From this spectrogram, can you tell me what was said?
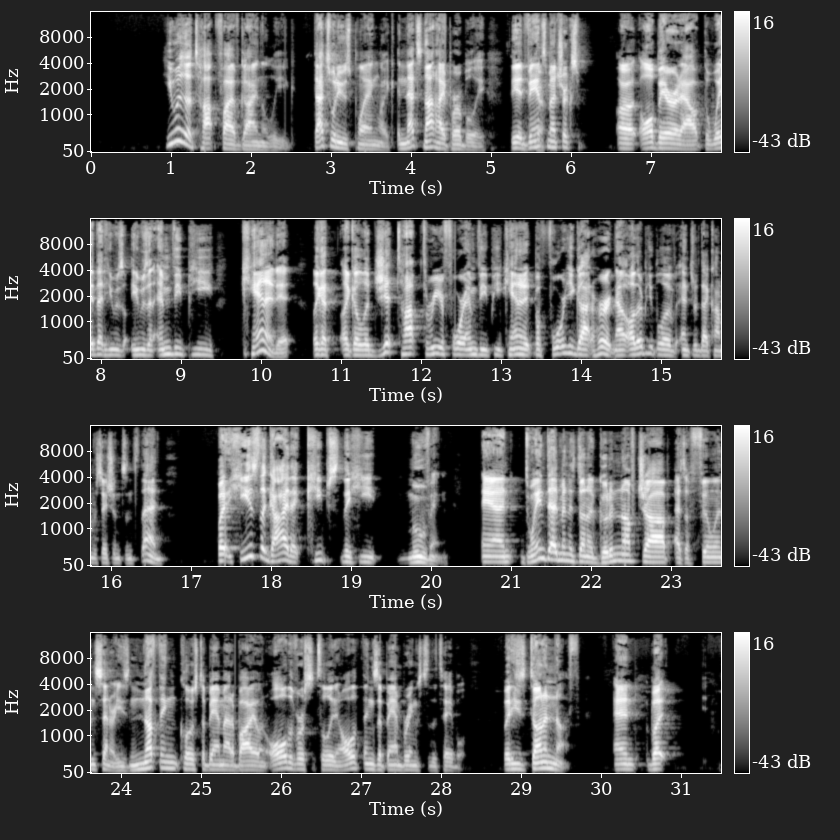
he was a top five guy in the league. That's what he was playing like, and that's not hyperbole. The advanced yeah. metrics uh, all bear it out. The way that he was, he was an MVP candidate, like a like a legit top three or four MVP candidate before he got hurt. Now, other people have entered that conversation since then, but he's the guy that keeps the Heat moving. And Dewayne Dedmon has done a good enough job as a fill-in center. He's nothing close to Bam Adebayo and all the versatility and all the things that Bam brings to the table, but he's done enough. And but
